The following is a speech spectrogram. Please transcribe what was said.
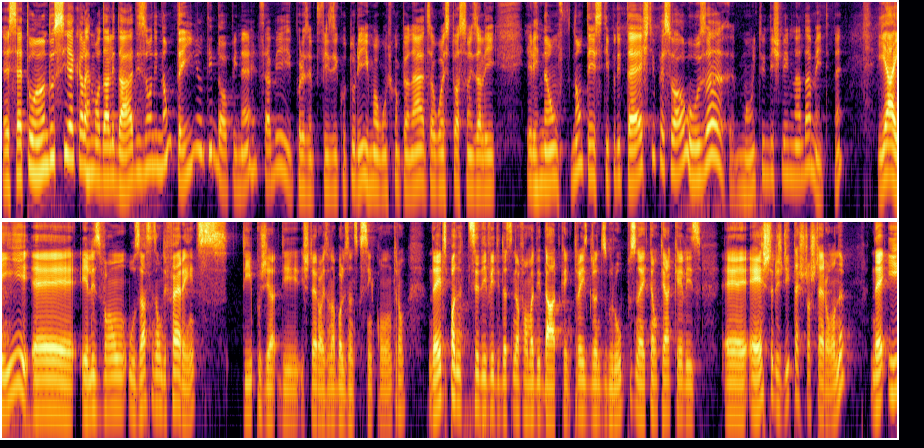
excetuando-se aquelas modalidades onde não tem antidoping, né? A gente sabe, por exemplo, fisiculturismo, alguns campeonatos, algumas situações ali, eles não, não têm esse tipo de teste e o pessoal usa muito indiscriminadamente, né? E aí, é, eles vão usar, assim, são diferentes tipos de, de esteroides anabolizantes que se encontram. Né? Eles podem ser divididos assim, de uma forma didática em três grandes grupos. Né? Então, tem aqueles é, ésteres de testosterona, né? E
